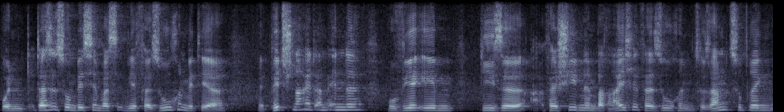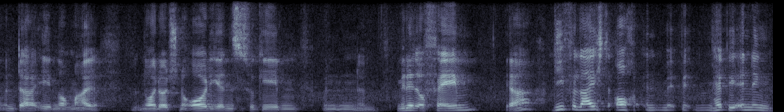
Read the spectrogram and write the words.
Und das ist so ein bisschen, was wir versuchen mit der Pitch Night am Ende, wo wir eben diese verschiedenen Bereiche versuchen zusammenzubringen und da eben nochmal Neudeutsch eine Audience zu geben und eine Minute of Fame, ja, die vielleicht auch einem Happy Ending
